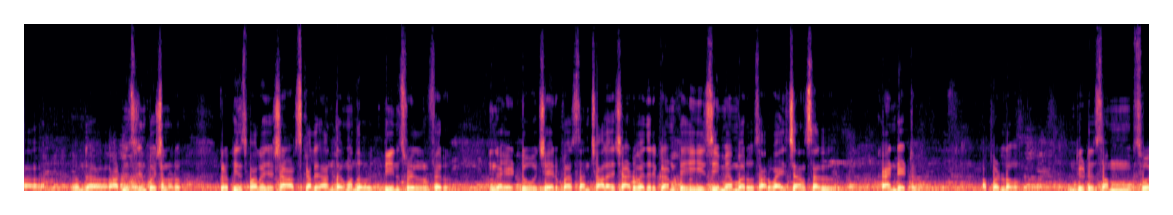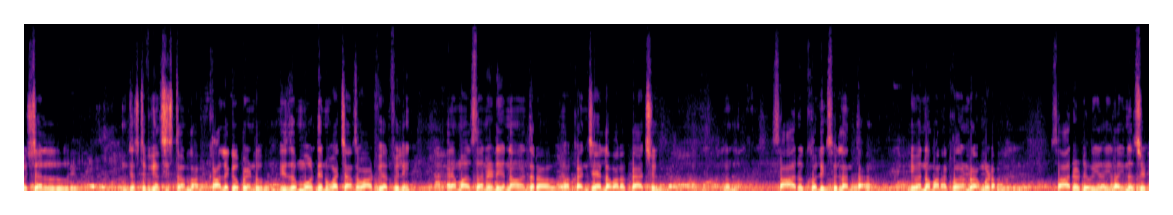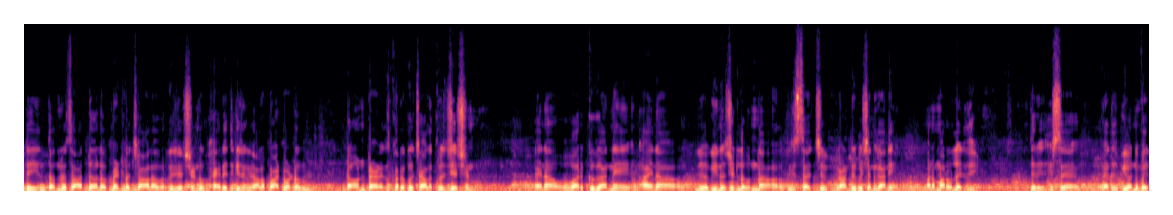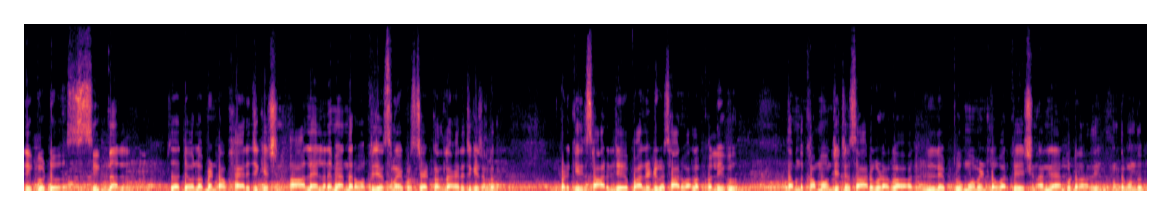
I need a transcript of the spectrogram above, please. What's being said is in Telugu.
అడ్మినిస్ట్రేషన్ పొజిషన్ ఉన్నాడు ఇక్కడ ప్రిన్సిపాల్గా చేసిన ఆర్ట్స్ కాలేజ్ అంతకుముందు డీన్ స్టూడెంట్ వెల్ఫేర్ ఇంకా హెడ్ చైర్పర్సన్ చాలా చేసిన advisory committee EC member sir vice chancellor candidate అప్పట్లో due to some social justification సిస్టంలో కాలేకపోయిండు. Is the more than watch chance what we are feeling ఆయన మధుసూదన్ రెడ్డి నవనీతరావు కంచాయిల్లో వాళ్ళ బ్యాచ్ hmm? సారు కొలీగ్స్ వీళ్ళంతా ఈవెన్ మన కోదండరామ్ కూడా. సార్ యూనివర్సిటీ ఇంత ఉంది సార్ డెవలప్మెంట్లో చాలా వర్క్ చేసిండు. హైయర్ ఎడ్యుకేషన్ చాలా పాటుపడ్డాడు. డౌన్ ట్రాడెన్స్ కొరకు చాలా కృషి చేసిండు. ఆయన వర్క్ కానీ ఆయన యూనివర్సిటీలో ఉన్న రీసెర్చ్ కాంట్రిబ్యూషన్ కానీ మనం మరవలేనిది. There it's given very good signal the development of higher education ఆ లైన్లోనే మేము అందరం వర్క్ చేస్తున్నాం. ఇప్పుడు స్టేట్ కౌన్సిల్ హైయర్ ఎడ్యుకేషన్లో ఇప్పటికి సార్ జయపాల్ రెడ్డి కూడా సార్ వాళ్ళ కొలీగు ఇంతకుముందు ఖమ్మం చేసిన సార్ కూడా ఒక లెఫ్ట్ మూమెంట్లో వర్క్ చేసిన అని నేను అనుకుంటున్నాను అది అంతకుముందు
